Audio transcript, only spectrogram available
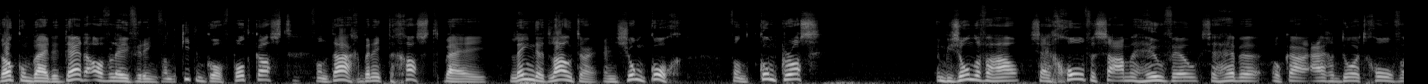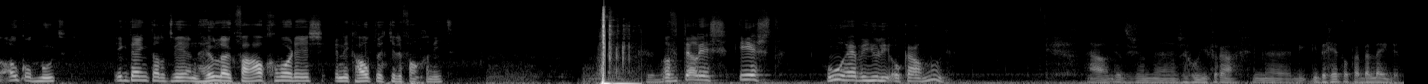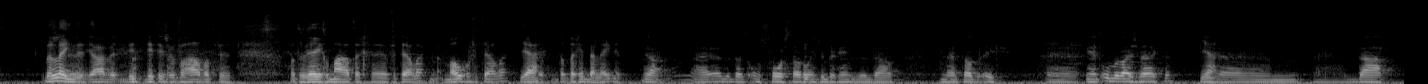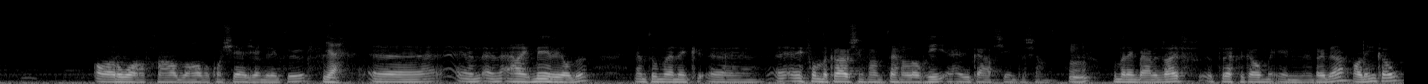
Welkom bij de derde aflevering van de Kieten Golf Podcast. Vandaag ben ik te gast bij Leendert Louter en John Koch van Comcross. Een bijzonder verhaal. Zij golven samen heel veel. Ze hebben elkaar eigenlijk door het golven ook ontmoet. Ik denk dat het weer een heel leuk verhaal geworden is en ik hoop dat je ervan geniet. Maar vertel eens eerst, hoe hebben jullie elkaar ontmoet? Nou, dat is een, uh, is een goede vraag. En, uh, die, die, begint altijd bij Leendert. Leendert? Uh, ja, we, dit, dit, is een verhaal wat we, wat we regelmatig vertellen, mogen vertellen. Ja. Dat, dat begint bij Leendert. Ja, dat, ons voorstelrondje begint inderdaad met dat ik in het onderwijs werkte. Ja. Ehm, daar alle rollen had gehaald behalve conciërge en directeur. Ja. en, en eigenlijk meer wilde. En toen ben ik, uh, en ik vond de kruising van technologie en educatie interessant. Mhm. Toen ben ik bij een bedrijf terechtgekomen in Breda, Alinco.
